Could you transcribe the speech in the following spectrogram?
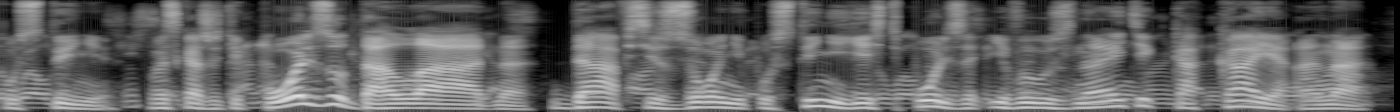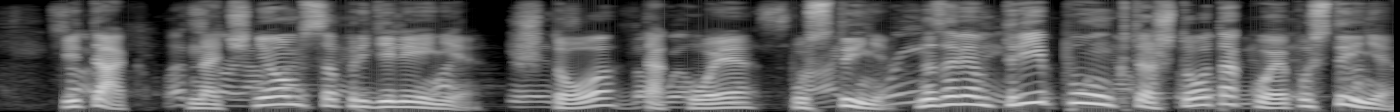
пустыни. Вы скажете, пользу? Да ладно. Да, в сезоне пустыни есть польза, и вы узнаете, какая она. Итак, начнем с определения. Что такое пустыня? Назовем три пункта, что такое пустыня.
